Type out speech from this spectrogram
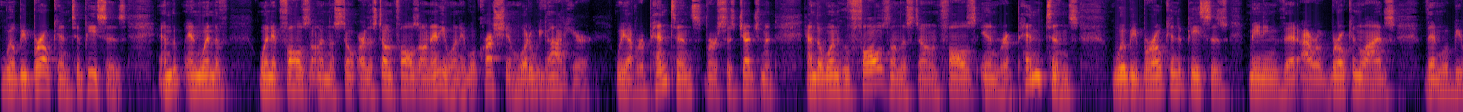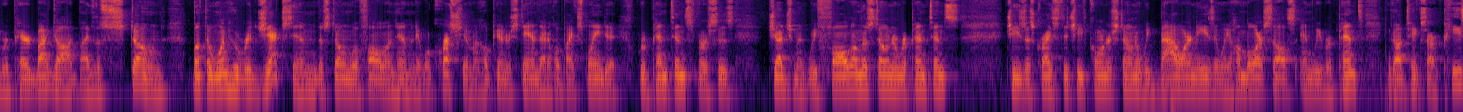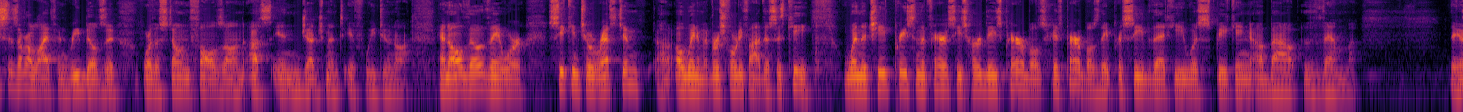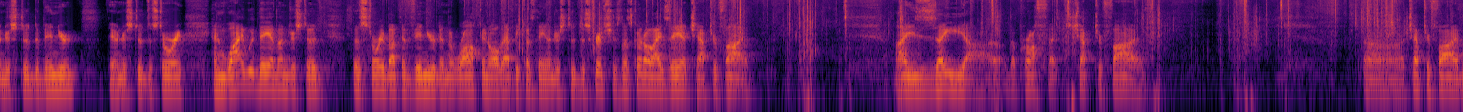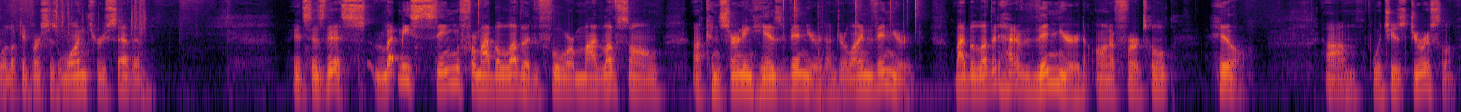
will be broken to pieces. And, the, and when the when it falls on the stone or the stone falls on anyone, it will crush him. What do we got here? We have repentance versus judgment. And the one who falls on the stone falls in repentance will be broken to pieces, meaning that our broken lives then will be repaired by God, by the stone. But the one who rejects him, the stone will fall on him and it will crush him. I hope you understand that. I hope I explained it. Repentance versus judgment. We fall on the stone in repentance Jesus Christ, the chief cornerstone, and we bow our knees and we humble ourselves and we repent. And God takes our pieces of our life and rebuilds it, or the stone falls on us in judgment if we do not. And although they were seeking to arrest him, uh, oh, wait a minute, verse 45, this is key. When the chief priests and the Pharisees heard these parables, his parables, they perceived that he was speaking about them. They understood the vineyard. They understood the story. And why would they have understood the story about the vineyard and the rock and all that? Because they understood the scriptures. Let's go to Isaiah chapter 5. Isaiah, the prophet, chapter 5. Uh, chapter 5, we'll look at verses 1 through 7. It says this Let me sing for my beloved for my love song uh, concerning his vineyard. Underline vineyard. My beloved had a vineyard on a fertile hill, um, which is Jerusalem.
